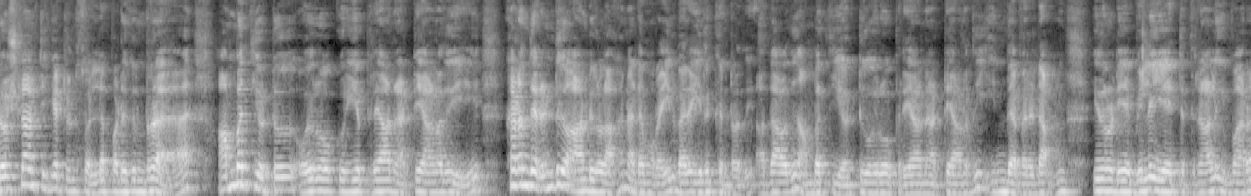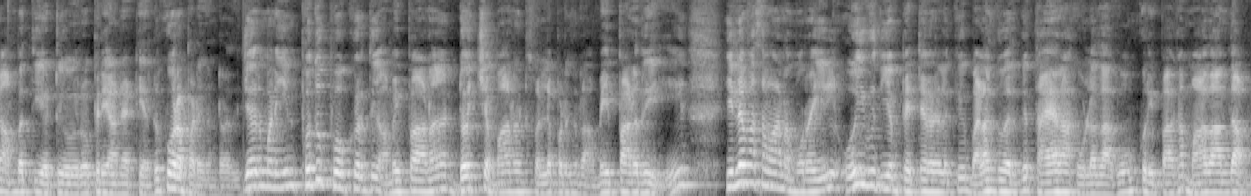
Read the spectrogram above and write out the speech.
டொச்லாண்ட் டிக்கெட் என்று சொல்லப்படுகின்ற ஐம்பத்தி எட்டு யூரோக்குரிய பிரயாண அட்டையானது கடந்த ரெண்டு ஆண்டுகளாக நடைமுறையில் வர இருக்கின்றது. அதாவது ஐம்பத்தி எட்டு யூரோ பிரயாண அட்டையானது இந்த வருடம் இதனுடைய விலை ஏற்றத்தினால் இவ்வாறு ஐம்பத்தி எட்டு யூரோ பிரயாண அட்டை என்று கூறப்படுகின்றது. ஜெர்மனியின் பொது போக்குவரத்து அமைப்பான டொச்ச பான் என்று சொல்லப்படுகின்ற அமைப்பானது இலவசமான முறையில் ஓய்வூதியம் பெற்றவர்களுக்கு வழங்குவதற்கு தயாராக உள்ளதாகவும் குறிப்பாக மாதாந்தம்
